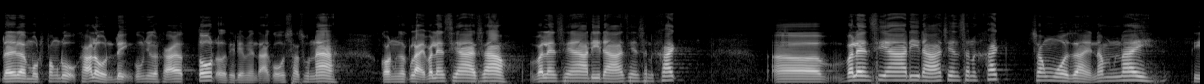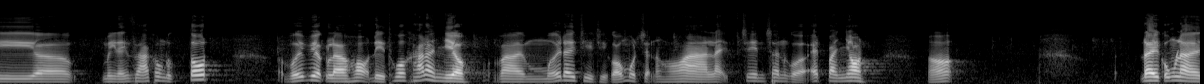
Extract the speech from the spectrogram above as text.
Đây là một phong độ khá là ổn định cũng như là khá là tốt ở thời điểm hiện tại của Osasuna. Còn ngược lại Valencia là sao? Valencia đi đá trên sân khách. Uh, Valencia đi đá trên sân khách trong mùa giải năm nay thì uh, mình đánh giá không được tốt với việc là họ để thua khá là nhiều và mới đây thì chỉ có một trận hòa lại trên sân của Espanyol. Đó. Đây cũng là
